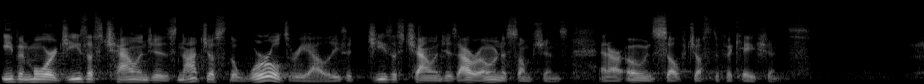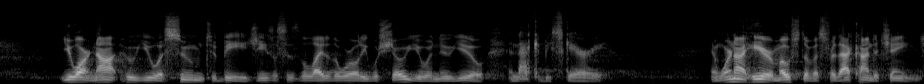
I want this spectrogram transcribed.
Even more, Jesus challenges not just the world's realities, Jesus challenges our own assumptions and our own self justifications. You are not who you assume to be. Jesus is the light of the world. He will show you a new you, and that can be scary. And we're not here, most of us, for that kind of change.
